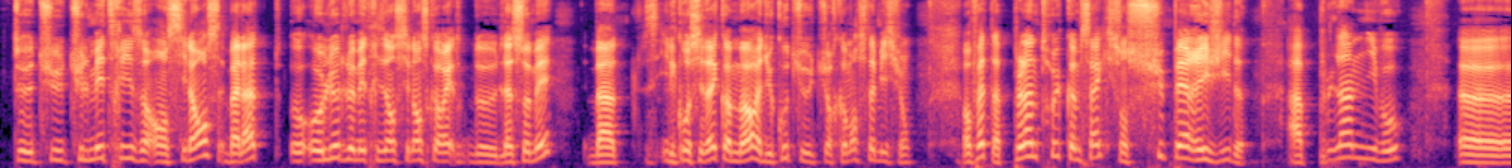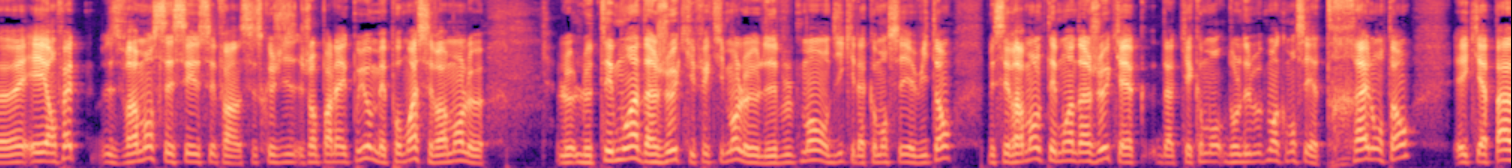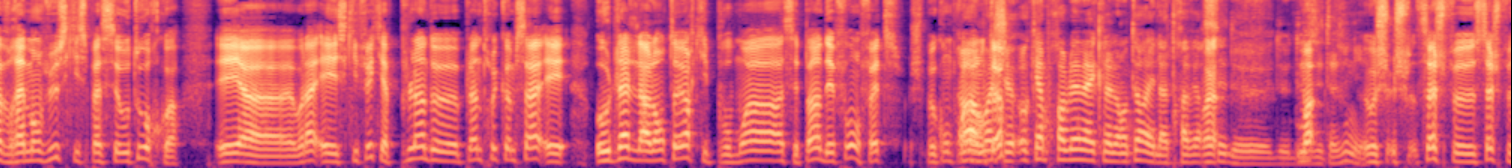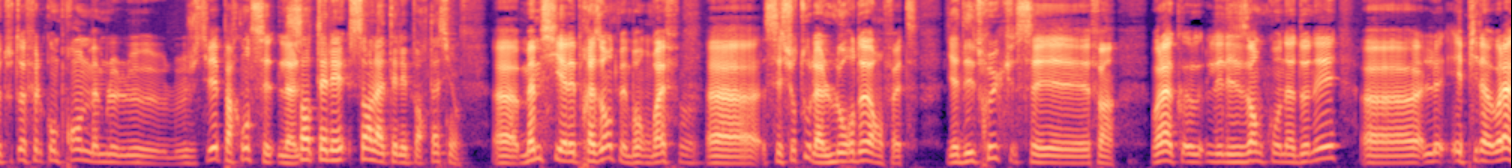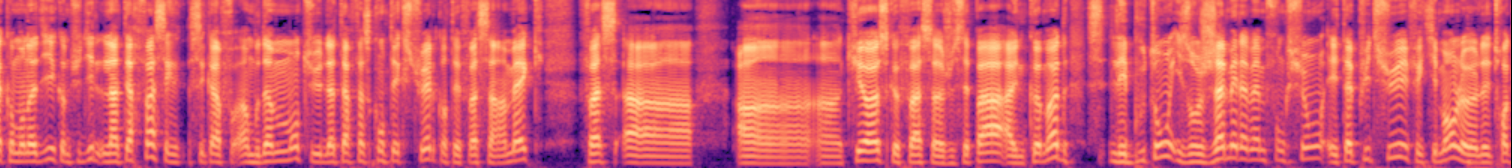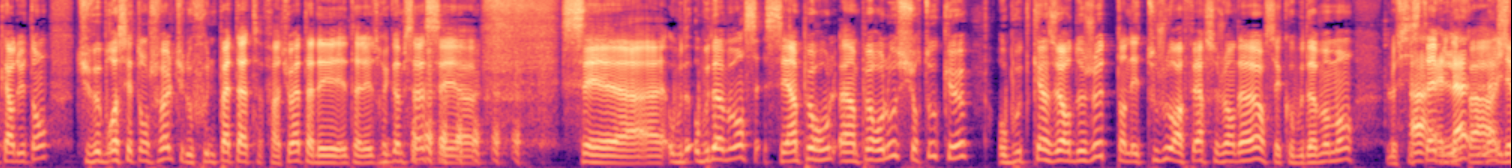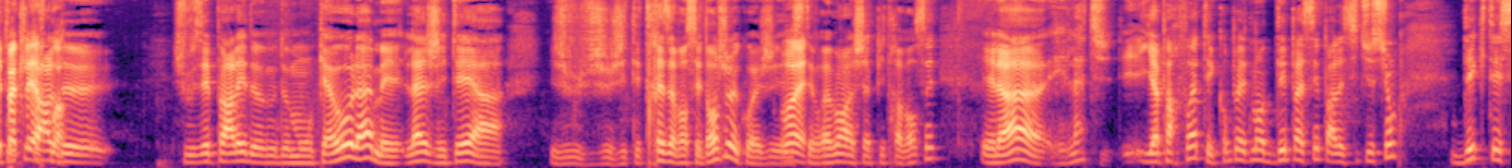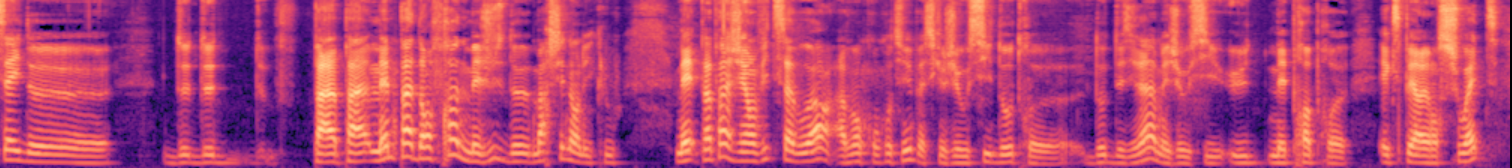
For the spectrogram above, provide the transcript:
tu, tu, tu le maîtrises en silence, bah là, au, lieu de le maîtriser en silence de, l'assommer, bah il est considéré comme mort et du coup tu, tu recommences la mission. En fait, t'as plein de trucs comme ça qui sont super rigides à plein de niveaux. Euh, et en fait, vraiment, c'est ce que j'en parlais avec Pouillot, mais pour moi, c'est vraiment le le, le témoin d'un jeu qui effectivement le développement on dit qu'il a commencé il y a 8 ans mais c'est vraiment le témoin d'un jeu qui a, qui a dont le développement a commencé il y a très longtemps et qui a pas vraiment vu ce qui se passait autour quoi et euh, voilà et ce qui fait qu'il y a plein de plein de trucs comme ça et au-delà de la lenteur qui pour moi c'est pas un défaut en fait je peux comprendre Ah, la moi, j'ai aucun problème avec la lenteur et la traversée de, de- des États-Unis. Euh, ça je peux ça je peux tout à fait le comprendre même le, le, le justifier par contre c'est la, Sans, télé, sans la téléportation. euh, même si elle est présente, mais bon, bref, Ouais. euh, c'est surtout la lourdeur en fait. Il y a des trucs, c'est, enfin, voilà, les, les exemples qu'on a donnés, euh, le- et puis là, voilà, comme on a dit, comme tu dis, l'interface, c'est, qu'à un bout d'un moment, tu l'interface contextuelle quand t'es face à un mec, face à un, un kiosque, face à, je sais pas, à une commode, les boutons, ils ont jamais la même fonction, et t'appuies dessus, effectivement, le- les trois quarts du temps, tu veux brosser ton cheval, tu lui fous une patate. Enfin, tu vois, t'as des, t'as des trucs comme ça, c'est, euh, c'est, euh, au, bout- d'un moment, c'est- un peu, un peu relou, surtout que, au bout de 15 heures de jeu, t'en es toujours à faire ce genre d'erreur. C'est qu'au bout d'un moment, le système, Ah, il là- est pas, là, il est pas clair, quoi. de- Je vous ai parlé de, de mon chaos là, mais là j'étais à. très avancé dans le jeu, quoi. Ouais. C'était vraiment un chapitre avancé. Et là, et là, tu- il y a parfois, t'es complètement dépassé par la situation. Dès que t'essayes de, de, de, de- pas, pas, même pas d'enfreindre, mais juste de marcher dans les clous. Mais papa, j'ai envie de savoir, avant qu'on continue, parce que j'ai aussi d'autres, d'autres désirs, mais j'ai aussi eu mes propres expériences chouettes.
